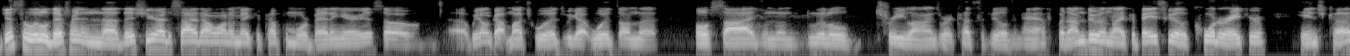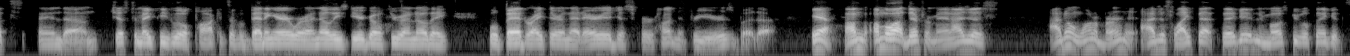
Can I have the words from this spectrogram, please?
just a little different. And uh, this year, I decided I want to make a couple more bedding areas. So uh, we don't got much woods. We got woods on the both sides, and then little tree lines where it cuts the fields in half. But I'm doing like a basically a quarter acre hinge cuts, and um, just to make these little pockets of a bedding area where I know these deer go through. I know they will bed right there in that area just for hunting for years, but uh, yeah, I'm I'm a lot different, man. I just I don't want to burn it. I just like that thicket, and most people think it's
